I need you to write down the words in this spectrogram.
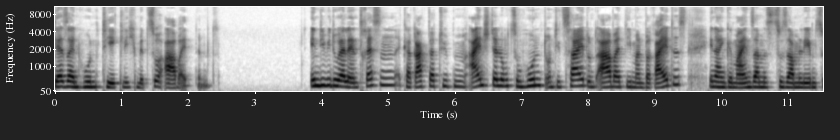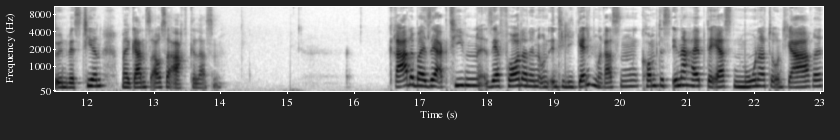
der seinen Hund täglich mit zur Arbeit nimmt. Individuelle Interessen, Charaktertypen, Einstellung zum Hund und die Zeit und Arbeit, die man bereit ist, in ein gemeinsames Zusammenleben zu investieren, mal ganz außer Acht gelassen. Gerade bei sehr aktiven, sehr fordernden und intelligenten Rassen kommt es innerhalb der ersten Monate und Jahre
